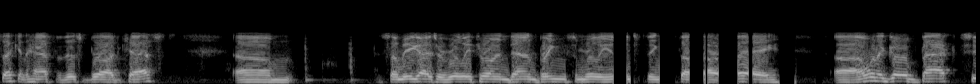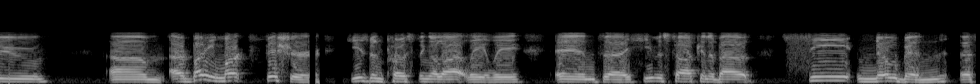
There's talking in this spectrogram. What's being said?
second half of this broadcast. Um, some of you guys are really throwing down, bringing some really interesting stuff our way. Uh, I want to go back to um, our buddy Mark Fisher. He's been posting a lot lately, and uh, he was talking about C. Nobin, that's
